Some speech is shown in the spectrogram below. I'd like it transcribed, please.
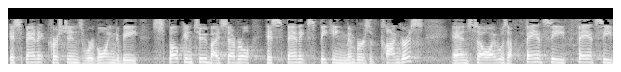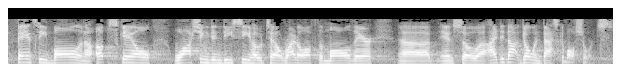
Hispanic Christians were going to be spoken to by several Hispanic speaking members of Congress. And so it was a fancy, fancy, fancy ball in an upscale Washington, D.C. hotel right off the mall there. Uh, and so uh, I did not go in basketball shorts.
